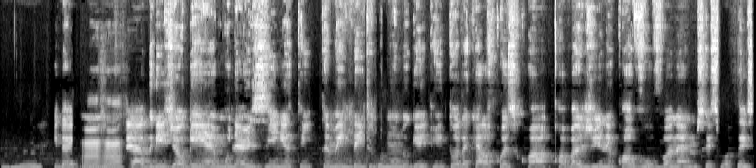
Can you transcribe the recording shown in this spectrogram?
Né? E daí, quando uhum. você agride alguém, é mulherzinha, tem, também dentro do mundo gay tem toda aquela coisa com a, com a vagina e com a vulva, né? Não sei se vocês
